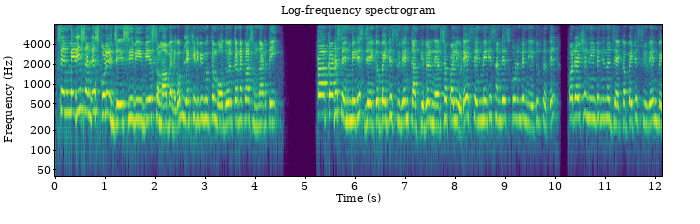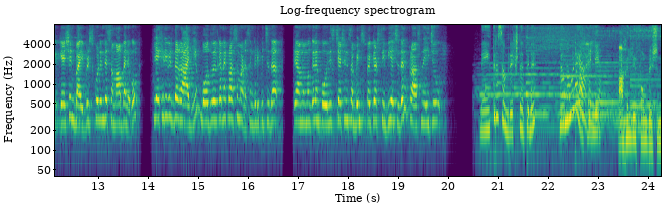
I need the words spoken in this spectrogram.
സെന്റ് മേരീസ് സൺഡേ സ്കൂളിൽ J C V B S സമാപനവും ലഹരി വിമുക്തം ബോധവൽക്കരണ ക്ലാസും നടത്തി. Pakkad saint Mary's Jacobite Syrian cathedral നേർച്ചപ്പള്ളിയുടെ സെന്റ് മേരീസ് സൺഡേ സ്കൂളിന്റെ നേതൃത്വത്തിൽ ഒരാഴ്ച നീണ്ടുനിന്ന ജേക്കബൈറ്റ് സിറിയൻ വെക്കേഷൻ ബൈബിൾ സ്കൂളിന്റെ സമാപനവും ലഹരി വിരുദ്ധ റാലിയും ബോധവൽക്കരണ ക്ലാസുമാണ് സംഘടിപ്പിച്ചത്. Ramamangalam police station sub inspector C B Achuthan class നയിച്ചു. നേത്ര സംരക്ഷണത്തിന് നമ്മുടെ Ahalya. Ahalya foundation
